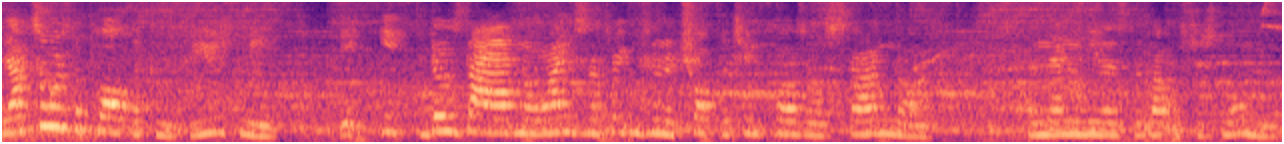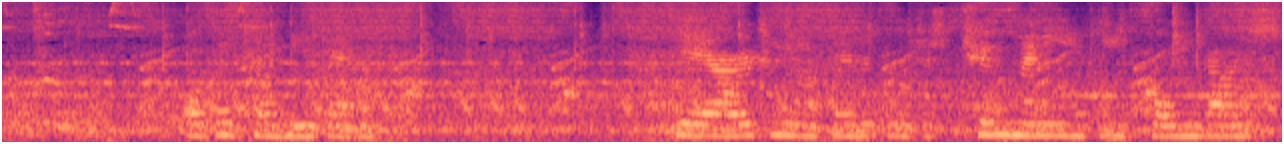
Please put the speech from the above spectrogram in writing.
That's always the part that confused me. It, it does diagonal lines, and I thought he was gonna chop the two cars I was standing on, and then realised that that was just normal. Oh, don't kill me again. Yeah, originally played it, there was just too many of these bomb guys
